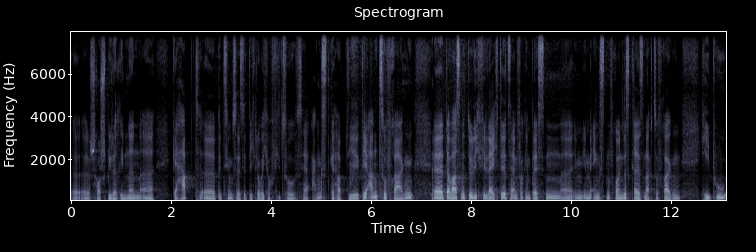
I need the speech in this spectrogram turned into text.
äh, äh Schauspielerinnen äh, gehabt, äh, beziehungsweise ich glaube ich auch viel zu sehr Angst gehabt, die, die anzufragen. da war es natürlich viel leichter jetzt einfach im besten, im, im, engsten Freundeskreis nachzufragen, hey du,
